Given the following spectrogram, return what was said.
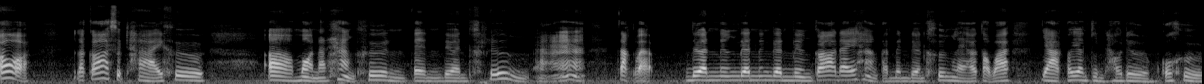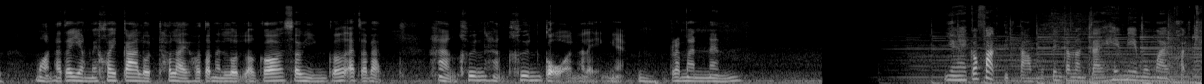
อ้อแล้วก็สุดท้ายคืออหมอนัดห่างขึ้นเป็นเดือนครึ่งอ่าจากแบบเดือนหนึ่งเดือนหนึ่งเดือนหนึ่งก็ได้ห่างกันเป็นเดือนครึ่งแล้ว แต่ว่ายาก็ยังกินเท่าเดิมก็คือหมอน่าจะยังไม่ค่อยกล้าลดเท่าไหร่เพราะตอนนั้นลดแล้วก็สวิงก็อาจจะแบบ ห่างขึ้นห่างขึ้นก่อนอะไรอย่างเงี้ยประมาณนั้น ยังไงก็ฝากติดตามและเป็นกำลังใจให้เมโมมายพอดแค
